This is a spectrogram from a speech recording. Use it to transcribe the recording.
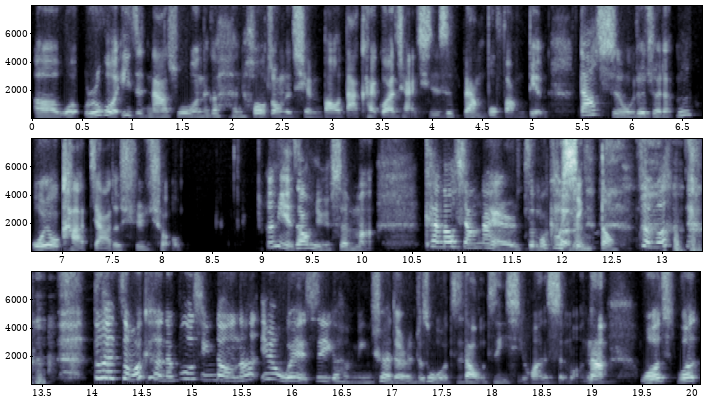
呃，我如果一直拿出我那个很厚重的钱包，打开关起来，其实是非常不方便。当时我就觉得，嗯，我有卡夹的需求。那你也知道女生嘛，看到香奈儿怎么可能心动？怎么 对？怎么可能不心动？然后因为我也是一个很明确的人，就是我知道我自己喜欢什么。那我我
